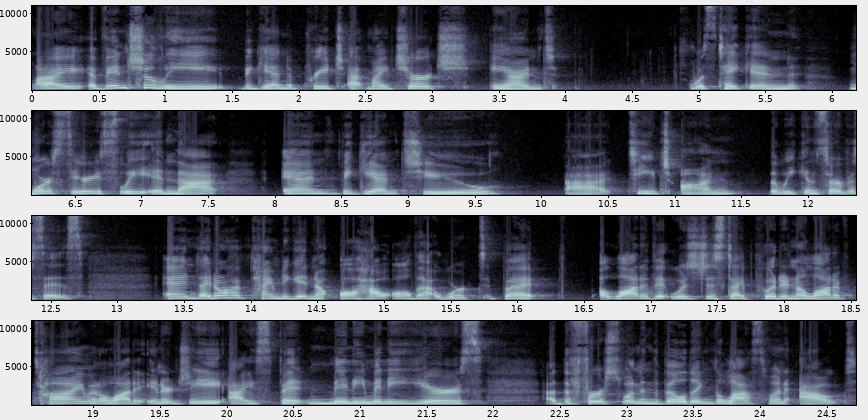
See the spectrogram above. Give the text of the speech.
I eventually began to preach at my church and was taken more seriously in that and began to uh, teach on the weekend services. And I don't have time to get into all how all that worked, but a lot of it was just I put in a lot of time and a lot of energy. I spent many, many years, uh, the first one in the building, the last one out.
